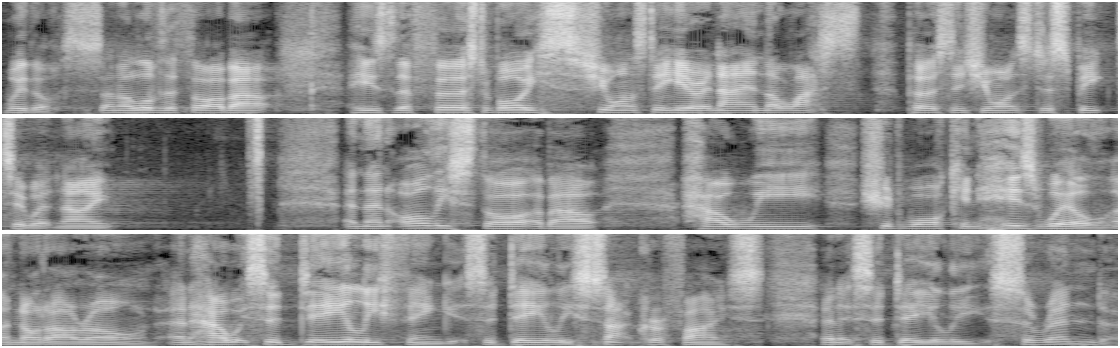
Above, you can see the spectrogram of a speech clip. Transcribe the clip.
with us. And I love the thought about He's the first voice she wants to hear at night and the last person she wants to speak to at night. And then Ollie's thought about how we should walk in His will and not our own, and how it's a daily thing, it's a daily sacrifice, and it's a daily surrender.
